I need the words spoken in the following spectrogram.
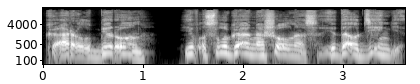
Карл Берон. Его слуга нашел нас и дал деньги.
